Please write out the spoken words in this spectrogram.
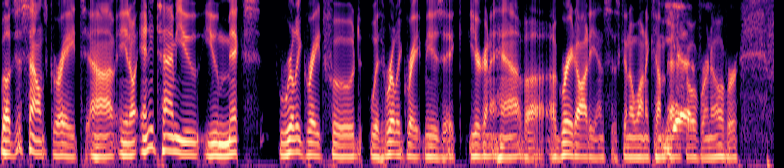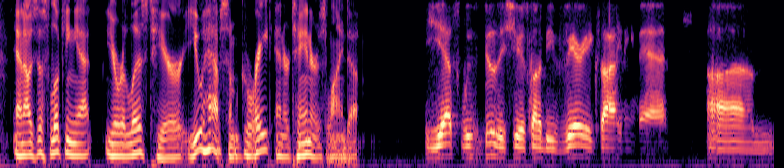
Well, it just sounds great. Uh, you know, anytime you, you mix really great food with really great music, you're going to have a, a, great audience that's going to want to come back over and over. And I was just looking at your list here. You have some great entertainers lined up. Yes, we do this year. It's going to be very exciting, man. Um,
